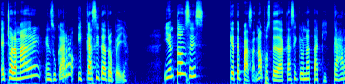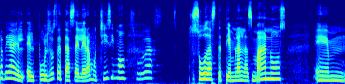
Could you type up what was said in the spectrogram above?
hecho la madre en su carro y casi te atropella. Y entonces, ¿qué te pasa? No, pues te da casi que una taquicardia, el, pulso se te acelera muchísimo. Sudas. Sudas, te tiemblan las manos, em,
